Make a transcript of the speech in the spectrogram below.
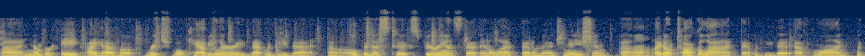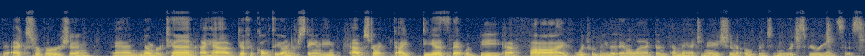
Uh, number eight, I have a rich vocabulary. That would be that uh, openness to experience, that intellect, that imagination. Uh, I don't talk a lot. That would be that F1 with the extroversion. And number 10, I have difficulty understanding abstract ideas. That would be F5, which would be the intellect and imagination open to new experiences.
